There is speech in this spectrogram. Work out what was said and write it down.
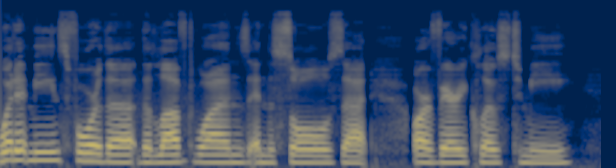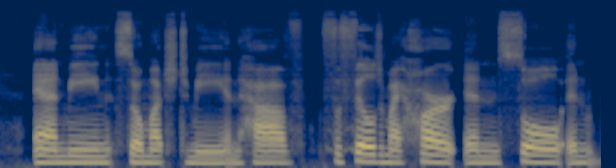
what it means for the, the loved ones and the souls that are very close to me and mean so much to me and have fulfilled my heart and soul in,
